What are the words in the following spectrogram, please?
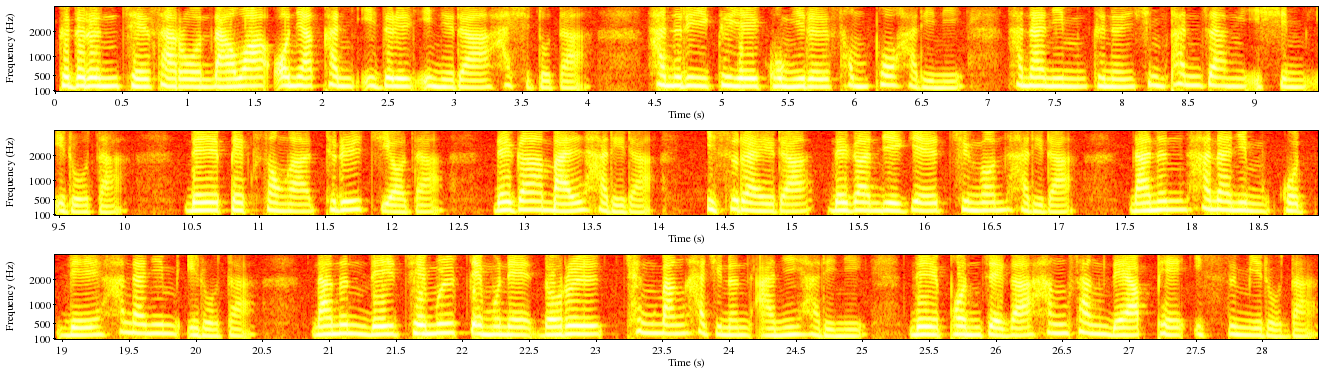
그들은 제사로 나와 언약한 이들이니라 하시도다. 하늘이 그의 공의를 선포하리니 하나님 그는 심판장이심이로다. 내 백성아 들을지어다. 내가 말하리라. 이스라엘아 내가 네게 증언하리라. 나는 하나님 곧 내 하나님이로다. 나는 내 재물 때문에 너를 책망하지는 아니하리니 내 번제가 항상 내 앞에 있음이로다.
